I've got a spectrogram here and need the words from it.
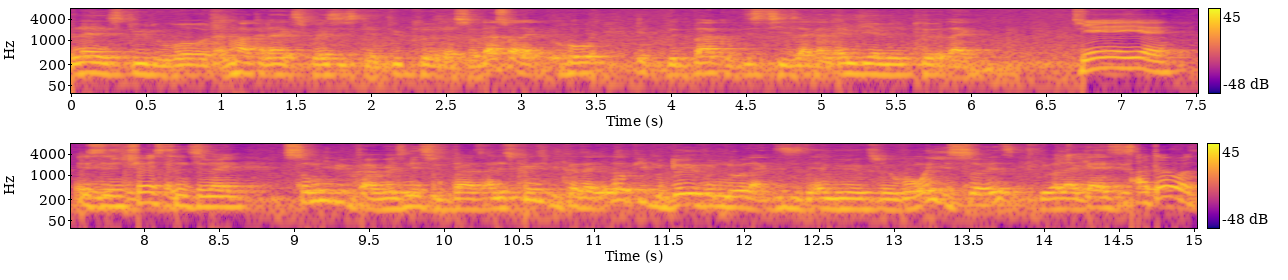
lens through the world, and how can I express this thing through clothes? So that's why like the whole the back of this tea is like an MDMA pill, like yeah, yeah, yeah. It's interesting it's to me. like, So many people can resonate with that, and it's crazy because like, a lot of people don't even know like this is the MBA story. But when you saw it, you were like, guys, this. I thought it was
